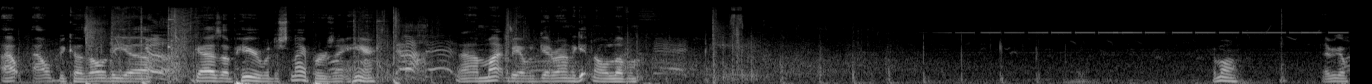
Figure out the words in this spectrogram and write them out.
ow, ow, because all the uh, guys up here with the snipers ain't here. I might be able to get around to getting all of them. Come on. There we go.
